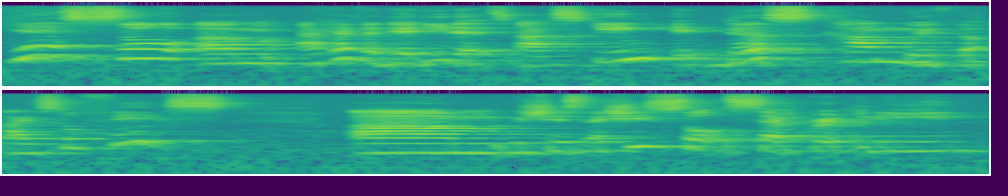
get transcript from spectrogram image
Yes, so um, I have a daddy that's asking. It does come with the Isofix, um, which is actually sold separately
